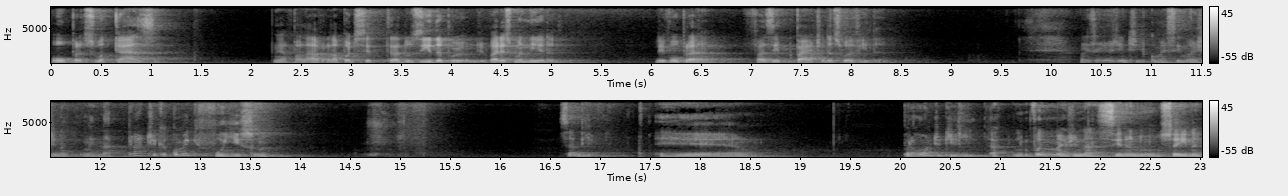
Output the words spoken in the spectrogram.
ou para a sua casa. Né, a palavra ela pode ser traduzida por, de várias maneiras. Levou para fazer parte da sua vida mas aí a gente começa a imaginar, mas na prática, como é que foi isso, né? Sabe, é, para onde que. Vamos imaginar a cena, não sei, né?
